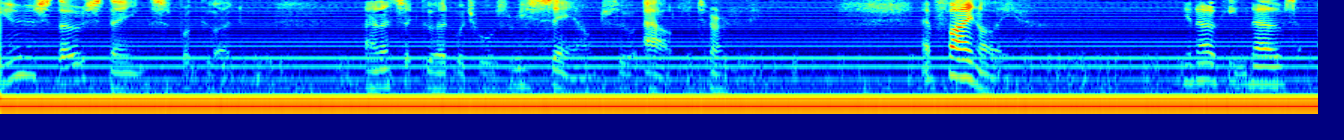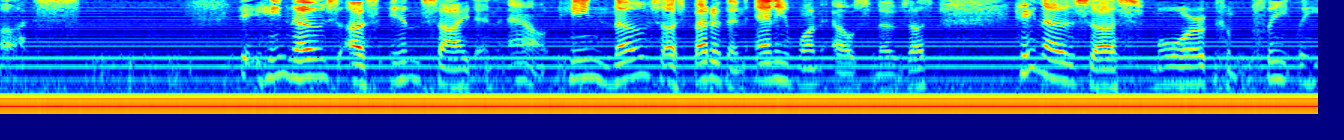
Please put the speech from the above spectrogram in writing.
use those things for good. And it's a good which will resound throughout eternity. And finally, you know, he knows us. He knows us inside and out. He knows us better than anyone else knows us. He knows us more completely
